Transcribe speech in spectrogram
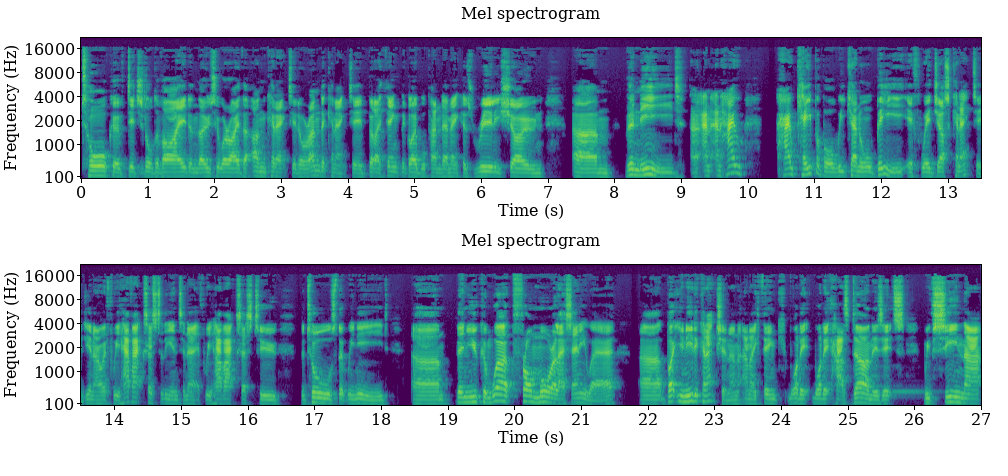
talk of digital divide and those who are either unconnected or underconnected. But I think the global pandemic has really shown um, the need and, and how how capable we can all be if we're just connected. You know, if we have access to the internet, if we have access to the tools that we need, um, then you can work from more or less anywhere. Uh, but you need a connection, and, and I think what it what it has done is it's we've seen that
